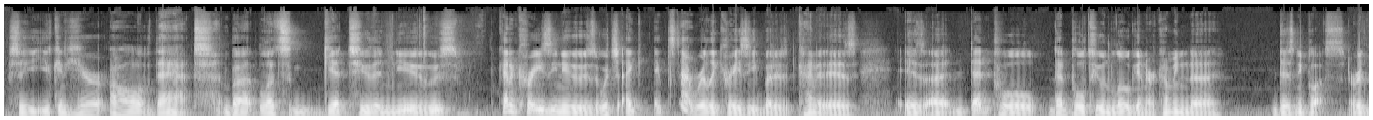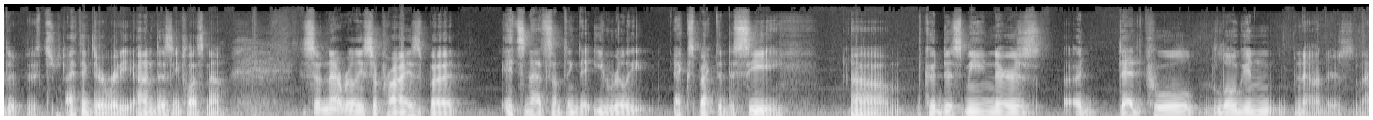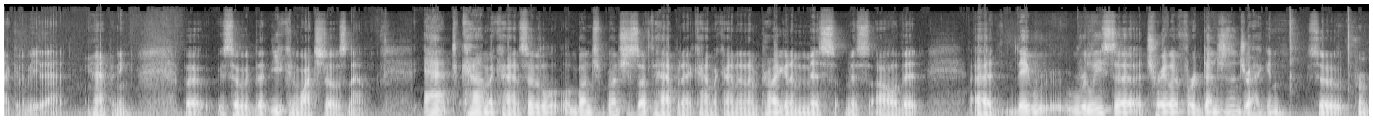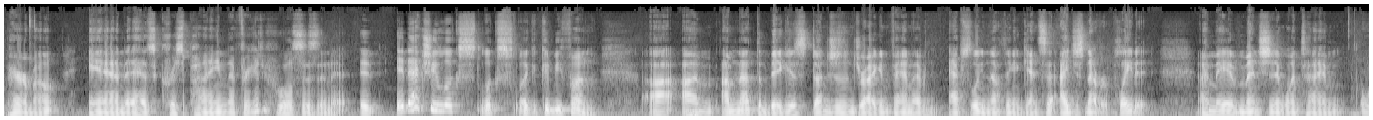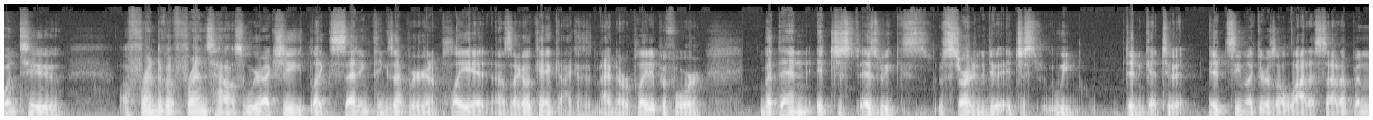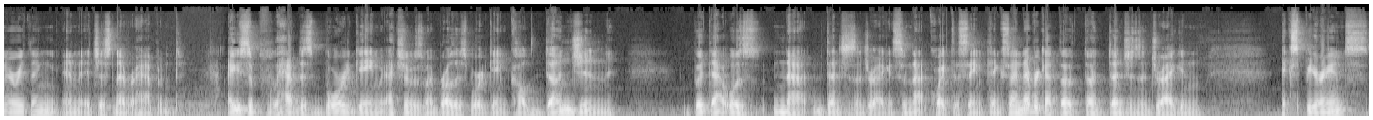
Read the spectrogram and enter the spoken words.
So you can hear all of that. But let's get to the news. Kind of crazy news, which I, it's not really crazy, but it kind of is. Is uh, Deadpool, Deadpool two, and Logan are coming to Disney Plus, or the, I think they're already on Disney Plus now. So not really surprised, but it's not something that you really expected to see. Um, could this mean there's a Deadpool Logan? No, there's not going to be that happening. But so that you can watch those now at Comic Con. So a bunch bunch of stuff happened at Comic Con, and I'm probably going to miss miss all of it. Uh, they re- released a, a, trailer for Dungeons and Dragon, so from Paramount, and it has Chris Pine. I forget who else is in it. It it actually looks looks like it could be fun. Uh, I'm I'm not the biggest Dungeons and Dragon fan. I have absolutely nothing against it. I just never played it. I may have mentioned it one time. I went to a friend of a friend's house. We were actually like setting things up. We were going to play it. I was like, okay, I guess I've never played it before. But then it just, as we started to do it, it just, we didn't get to it. It seemed like there was a lot of setup and everything, and it just never happened. I used to have this board game. Actually, it was my brother's board game called Dungeon but that was not Dungeons and Dragons, so not quite the same thing. So I never got the, the Dungeons and Dragon experience.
